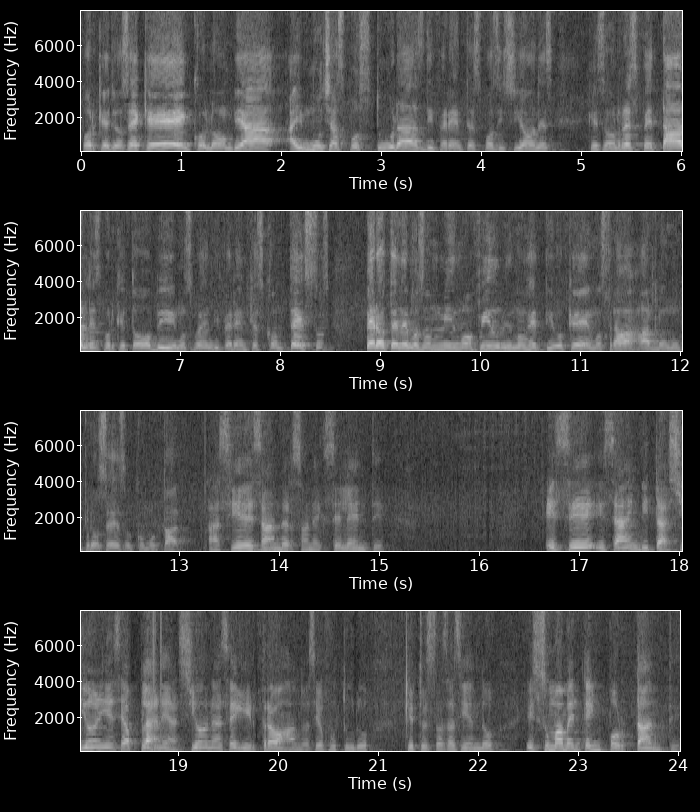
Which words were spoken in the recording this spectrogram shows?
porque yo sé que en Colombia hay muchas posturas, diferentes posiciones que son respetables porque todos vivimos pues, en diferentes contextos, pero tenemos un mismo fin, un mismo objetivo que debemos trabajarlo en un proceso como tal. Así es, Anderson, excelente. Esa invitación y esa planeación a seguir trabajando hacia el futuro que tú estás haciendo es sumamente importante,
